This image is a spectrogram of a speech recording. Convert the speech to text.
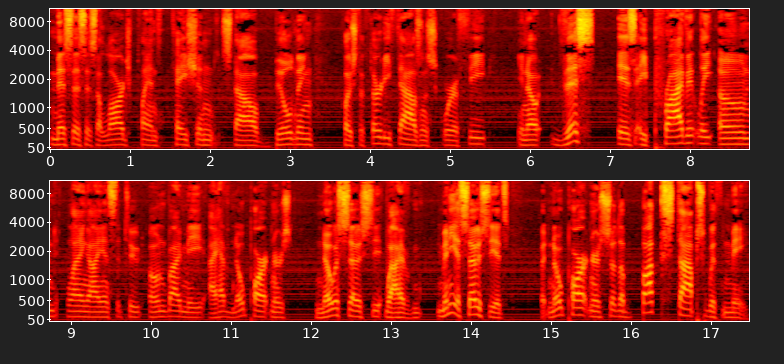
miss this. It's a large plantation style building, close to 30,000 square feet. You know, this is a privately owned Lang Eye Institute, owned by me. I have no partners, no associate. Well, I have many associates, but no partners. So the buck stops with me.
